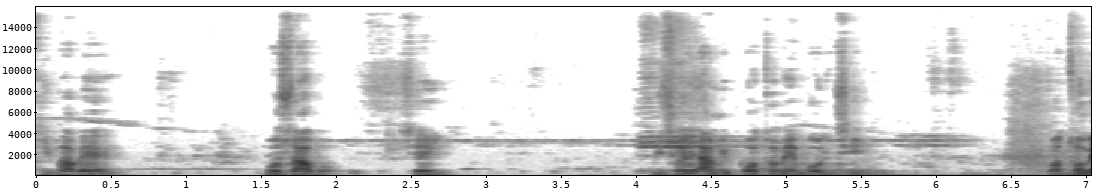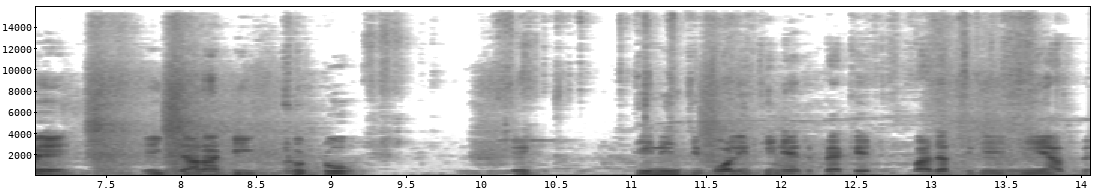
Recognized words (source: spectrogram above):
কীভাবে বসাবো সেই বিষয়ে আমি প্রথমে বলছি। প্রথমে এই চারাটি ছোট্ট তিন ইঞ্চি পলিথিনের প্যাকেট বাজার থেকে নিয়ে আসবে।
